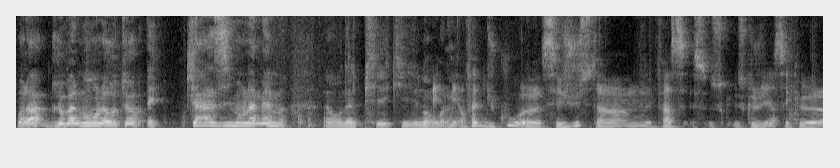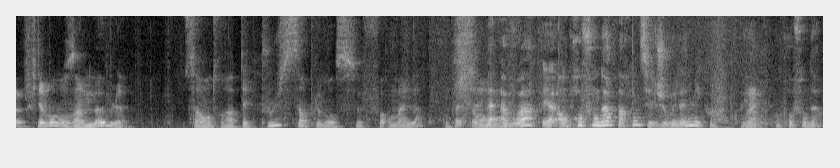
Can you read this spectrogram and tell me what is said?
Voilà, globalement, la hauteur est quasiment la même. Alors, on a le pied qui... Non, Mais, voilà. mais en fait, du coup, euh, c'est juste un. Enfin, ce que je veux dire, c'est que euh, finalement, dans un meuble, ça rentrera peut-être plus simplement ce format-là. En fait, en... Bah, à voir. Et en profondeur, par contre, c'est le jour et la nuit, quoi. Ouais. En profondeur.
